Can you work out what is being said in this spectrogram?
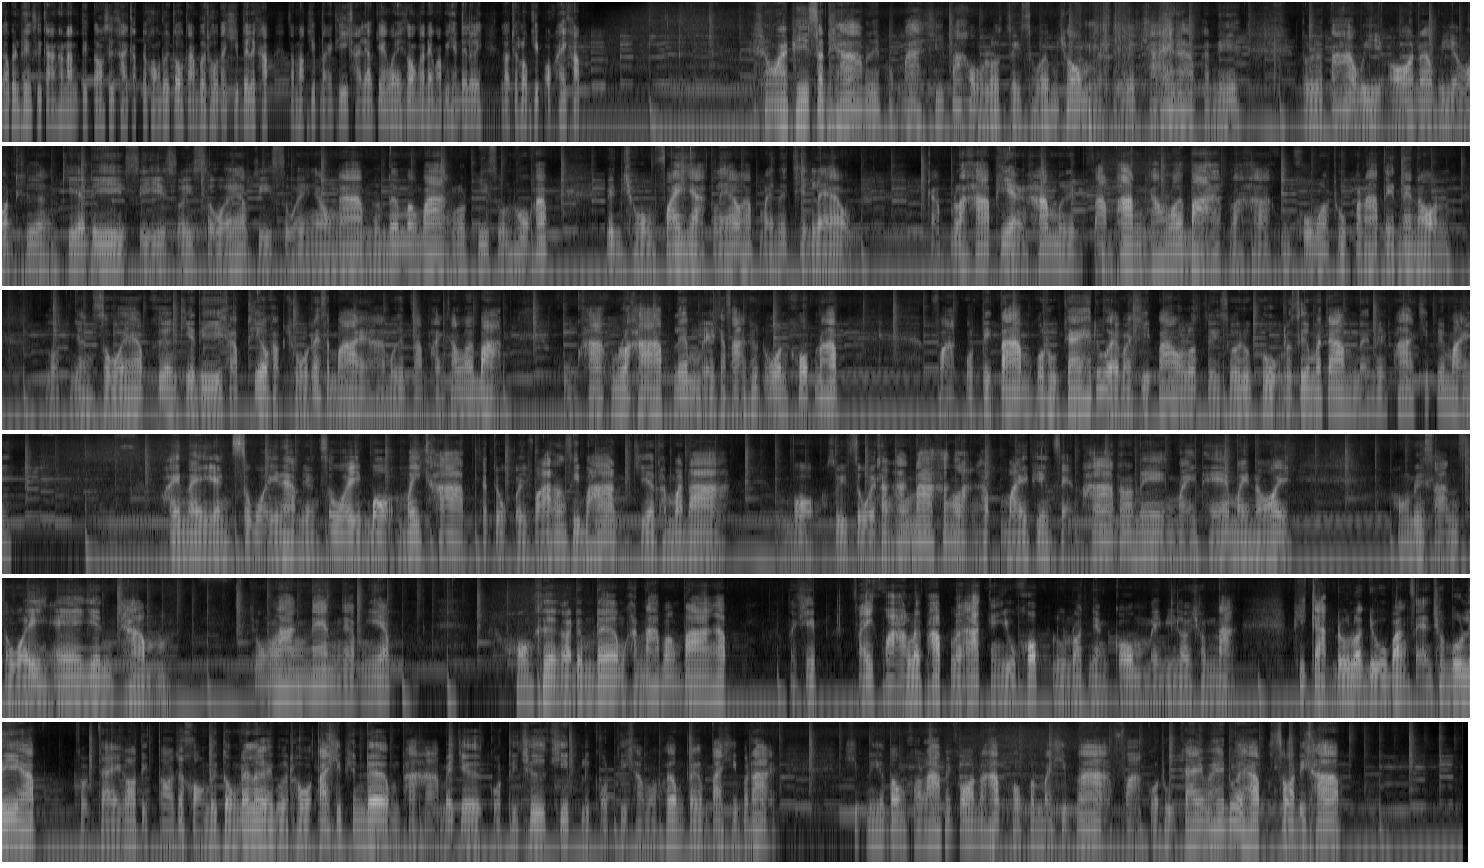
เราเป็นเพียงสื่อกลางเท่านั้นติดต่อซื้อขายกับเจ้าของโดยตรงตามเบอร์โทรใต้คลิปได้เลยครับสำหรับคลิปไหนที่ขายแล้วแจ้งไว้ในช่องแสดงความคิดเห็นได้เลย เราจะลบคลิปออกให้ครับชวายพีสวัสดีครับวันนี้ผมมาชี้เป้ารถสวยๆผู้ชมนะสีเลือกใช้นะครับคันนี้โตโยต้าวีออสนะวีออสเครื่องเกียร์ดี สีสวยๆครับสีสวยเงางามเดิมๆบ้างๆ รถปี 06 ครับ เป็นโฉมไฟอยากแล้วครับไม่ได้เชนแล้ว กับราคาเพียง 53,900 บาทครับราคาคุ้มๆครับถูกกว่าหน้าเต็นท์แน่นอน รถยังสวยครับ เครื่องเกียร์ดีครับ เที่ยวขับโชว์ได้สบาย 53,900 บาท คุ้มค่าคุ้มราคาครับ เล่มเอกสารชุดโอนครบนะครับ ฝากกดติดตาม กดถูกใจให้ด้วย มาชี้เป้า รถสวยๆถูกๆ แล้วซื้อมาจำได้ไม่พลาดคลิปใหม่ๆ ภายในยังสวยนะครับ ยังสวย เบาะไม่ขาด กระจกไฟฟ้าทั้งสี่บาน เกียร์ธรรมดา เบาะสวยๆ ทั้งข้างหน้าข้างหลังครับ ไม่เพียงแสนห้าเท่านั้นเอง ไม่แท้ไม่น้อย ห้องโดยสารสวย แอร์เย็นฉ่ำช่วงล่างแน่นครับเงียบ ห้องเครื่องก็เดิมๆคันหน้าบางๆครับตะเข็บซ้ายขวารอยพับรอยอักยังอยู่ครบรูน็อตยังกลมไม่มีรอยชนหนัก พิกัดดูรถอยู่บางแสนชนบุรีครับ สนใจก็ติดต่อเจ้าของโดยตรงได้เลยเบอร์โทรใต้คลิปเช่นเดิม ถ้าหาไม่เจอกดที่ชื่อคลิป หรือกดที่คำว่าเพิ่มเติมใต้คลิปก็ได้คลิปนี้ก็ต้องขอลาไปก่อนนะครับ พบกันใหม่คลิปหน้า ฝากกดถูกใจไว้ให้ด้วยครับ สวัสดีครับ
